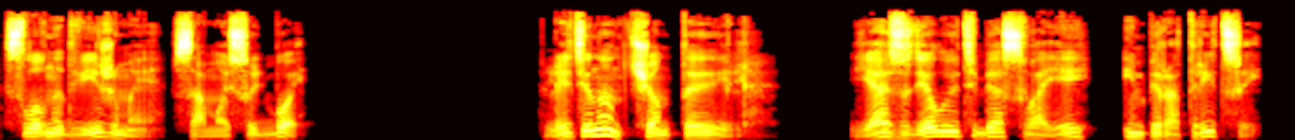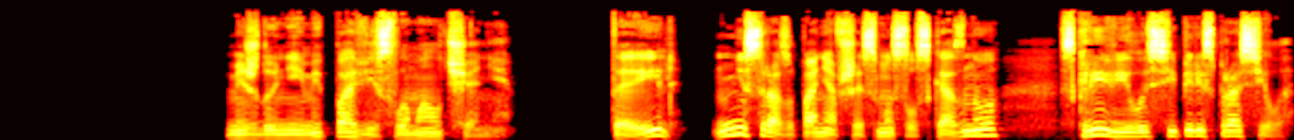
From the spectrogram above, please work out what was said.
словно движимые самой судьбой. «Лейтенант Чон Таиль, я сделаю тебя своей императрицей». Между ними повисло молчание. Таиль не сразу понявшая смысл сказанного, скривилась и переспросила.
